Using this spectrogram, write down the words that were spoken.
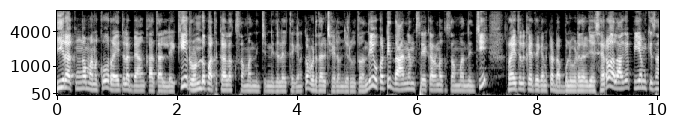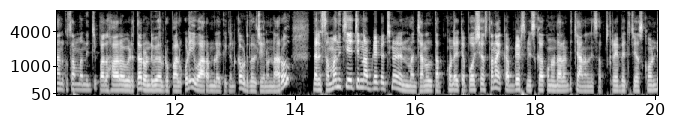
ఈ రకంగా మనకు రైతుల బ్యాంక్ ఖాతాల్లోకి రెండు పథకాలకు సంబంధించిన నిధులు అయితే కనుక విడుదల చేయడం జరుగుతుంది. ఒకటి ధాన్యం సేకరణకు సంబంధించి అయితే కనుక డబ్బులు విడుదల చేశారు. అలాగే పీఎం కిసాన్కు సంబంధించి పదహారో విడత రెండు వేల రూపాయలు కూడా ఈ వారంలో అయితే కనుక విడుదల చేయనున్నారు. దానికి సంబంధించి ఏ చిన్న అప్డేట్ వచ్చినా నేను మన ఛానల్ తప్పకుండా అయితే పోస్ట్ చేస్తాను. ఆ అప్డేట్స్ మిస్ కాకుండా ఉండాలంటే ఛానల్ని సబ్స్క్రైబ్ అయితే చేసుకోండి.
